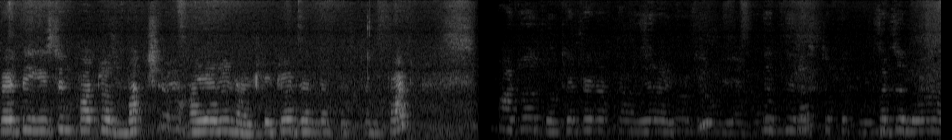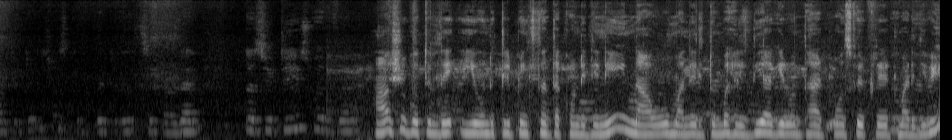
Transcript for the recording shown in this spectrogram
where the eastern part was much higher in altitude than the western part. Part was located at the higher altitude than the rest of the but the lower altitude was compared to ಆಶು ಗೊತ್ತಿಲ್ಲದೆ ಈ ಒಂದು ಕ್ಲಿಪ್ಪಿಂಗ್ಸ್ನ ತಗೊಂಡಿದ್ದೀನಿ ನಾವು ಮನೇಲಿ ತುಂಬ ಹೆಲ್ದಿಯಾಗಿರುವಂಥ ಅಟ್ಮಾಸ್ಫಿಯರ್ ಕ್ರಿಯೇಟ್ ಮಾಡಿದ್ದೀವಿ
